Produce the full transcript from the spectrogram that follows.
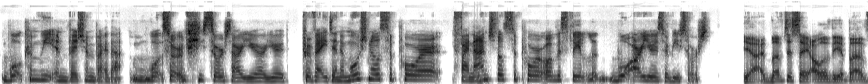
what can we envision by that? What sort of resource are you? Are you providing emotional support, financial support? Obviously, what are you as a resource? Yeah, I'd love to say all of the above.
